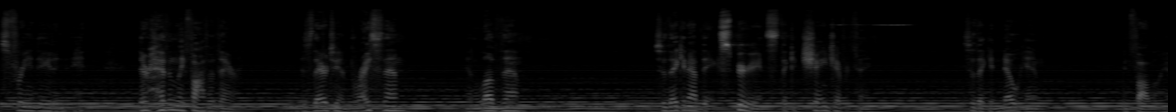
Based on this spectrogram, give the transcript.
is free indeed. And their Heavenly Father there is there to embrace them and love them so they can have the experience that can change everything, so they can know Him and follow Him.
